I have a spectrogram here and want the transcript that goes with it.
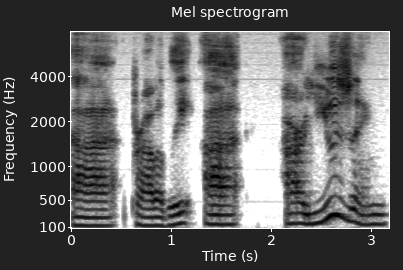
uh, probably, uh, are using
